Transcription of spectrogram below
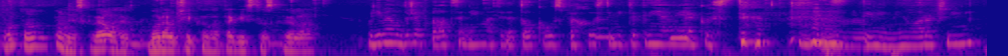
toto úplne skvelé. Moravčíková takisto skvelá budeme mu držať palce, nech má teda toľko úspechov s týmito knihami ako s, t- s tými minuloročnými.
